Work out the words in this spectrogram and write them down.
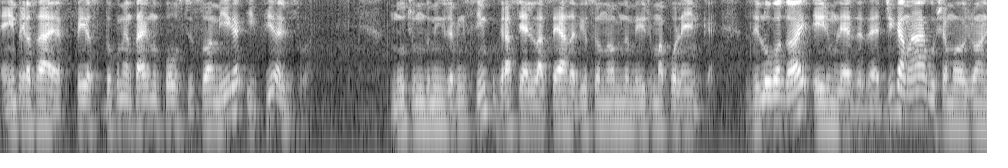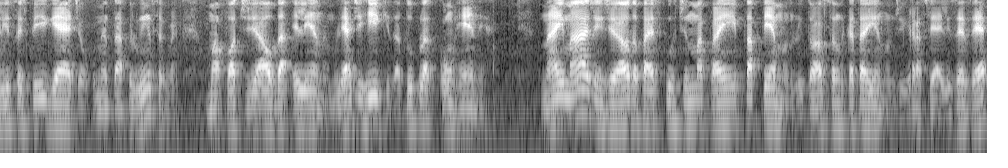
A empresária fez documentário no post de sua amiga e viralizou. No último domingo, dia 25, Graciele Lacerda viu seu nome no meio de uma polêmica. Zilu Godoy, ex-mulher Zezé de Camargo, chamou a jornalista de Piriguete ao comentar pelo Instagram uma foto de Alda Helena, mulher de Rick, da dupla com Renner. Na imagem, Geraldo aparece curtindo uma praia em Itapema, no litoral de Santa Catarina, onde Graciela e Zezé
